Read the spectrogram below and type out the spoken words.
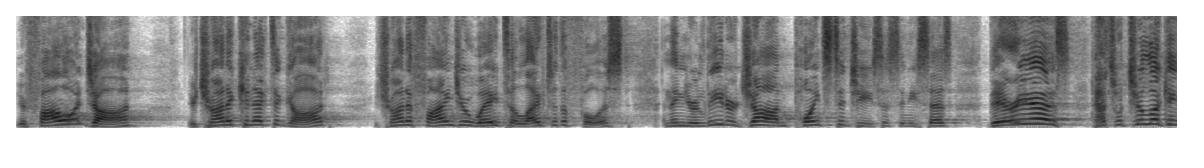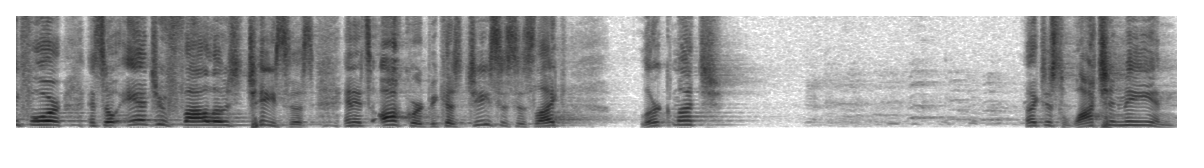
You're following John, you're trying to connect to God, you're trying to find your way to life to the fullest, and then your leader, John, points to Jesus and he says, There he is. That's what you're looking for. And so Andrew follows Jesus, and it's awkward because Jesus is like, Lurk much? Like just watching me and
